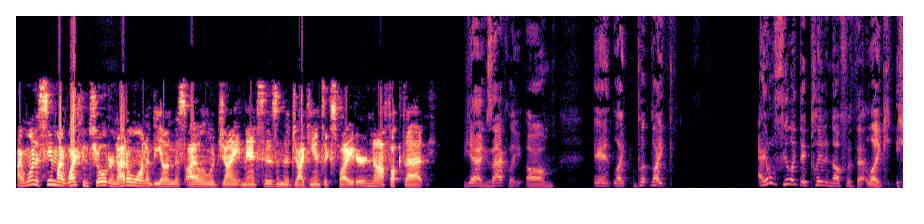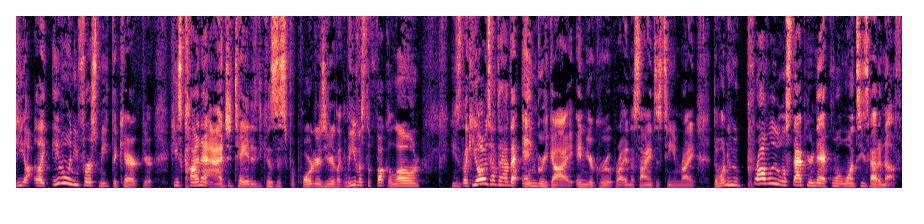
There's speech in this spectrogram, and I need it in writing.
I want to see my wife and children. I don't want to be on this island with giant mantises and the gigantic spider. Nah, fuck that. Yeah, exactly. Um, and like, but like I don't feel like they played enough with that. Like he, like even when you first meet the character, he's kind of agitated because this reporter's here. Like, leave us the fuck alone. He's like, you always have to have that angry guy in your group, right? In the scientist team, right? The one who probably will snap your neck once he's had enough,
